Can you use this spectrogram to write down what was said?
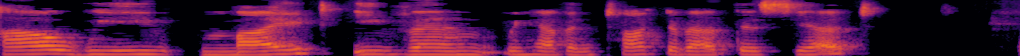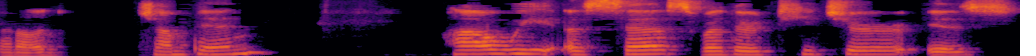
how we might even we haven't talked about this yet but i'll jump in how we assess whether a teacher is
